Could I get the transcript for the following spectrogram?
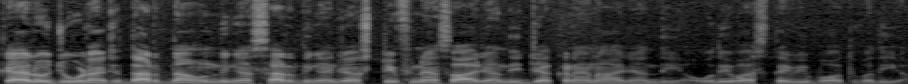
ਕਹਿ ਲਓ ਜੋੜਾਂ 'ਚ ਦਰਦਾਂ ਹੁੰਦੀਆਂ, ਸਰਦੀਆਂ ਜਾਂ ਸਟਿਫਨੈਸ ਆ ਜਾਂਦੀ ਜਕੜਨ ਆ ਜਾਂਦੀ ਆ ਉਹਦੇ ਵਾਸਤੇ ਵੀ ਬਹੁਤ ਵਧੀਆ।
